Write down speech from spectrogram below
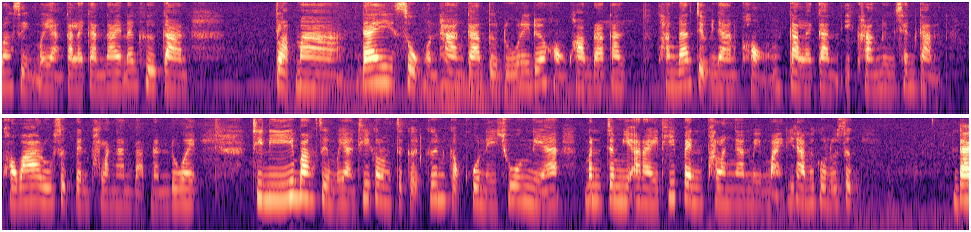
บางสิ่งบางอย่างกันและกันได้ นั่นคือการ กลับมาได้สู่หนทางการตื่นรู้ในเรื่องของความรักกันทางด้านจิตวิญญาณของกันและกันอีกครั้งหนึ่งเช่นกัน เพราะว่ารู้สึกเป็นพลังงานแบบนั้นด้วย ทีนี้บางสิ่งบางอย่างที่กำลังจะเกิดขึ้นกับคุณในช่วงเนี้ย มันจะมีอะไรที่เป็นพลังงานใหม่ ๆ ที่ทำให้คุณรู้สึกได้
